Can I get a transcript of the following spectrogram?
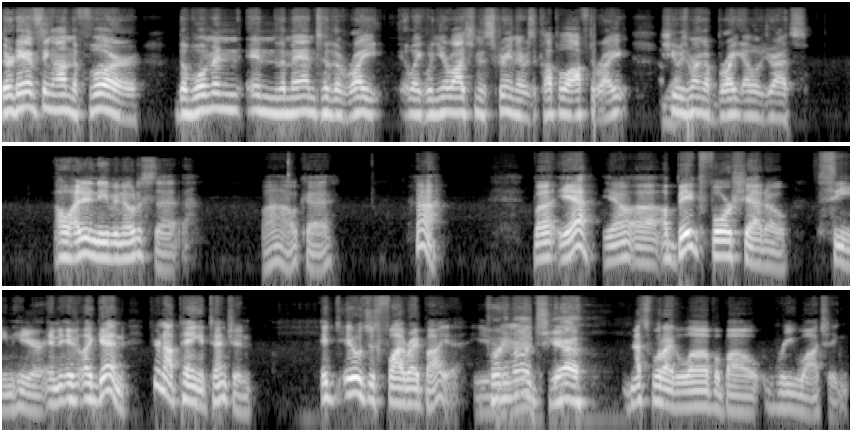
they're dancing on the floor. The woman and the man to the right, like when you're watching the screen, there was a couple off the right. She was wearing a bright yellow dress. Oh, I didn't even notice that. Wow. Okay. Huh. But yeah, you know, uh, a big foreshadow scene here, and if again, if you're not paying attention, it it'll just fly right by you. you Pretty much, yeah. that's what I love about rewatching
